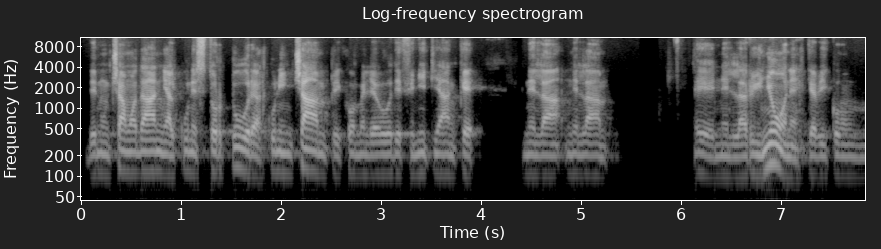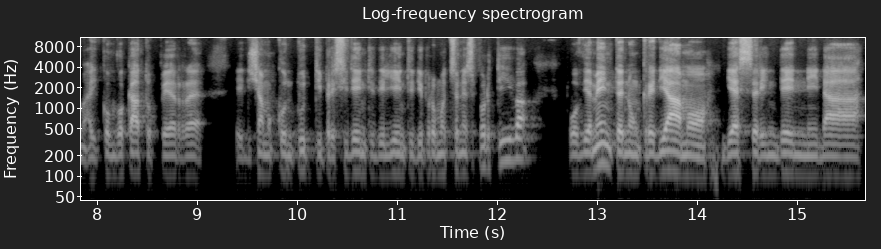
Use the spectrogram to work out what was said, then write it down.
denunciamo da anni alcune storture, alcuni inciampi, come li avevo definiti anche nella, nella, eh, nella riunione che hai convocato per, eh, diciamo, con tutti i presidenti degli enti di promozione sportiva. Ovviamente non crediamo di essere indenni da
